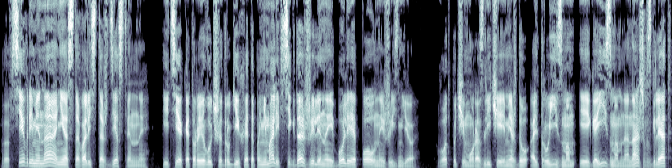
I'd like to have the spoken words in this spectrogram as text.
Во все времена они оставались тождественны, и те, которые лучше других это понимали, всегда жили наиболее полной жизнью. Вот почему различие между альтруизмом и эгоизмом, на наш взгляд,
